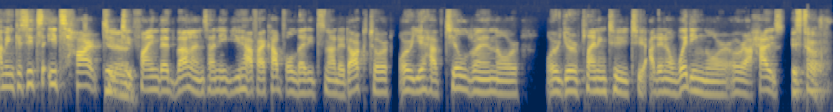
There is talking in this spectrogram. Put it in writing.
i mean because it's it's hard to yeah. to find that balance and if you have a couple that it's not a doctor or you have children or or you're planning to to i don't know wedding or or a house it's tough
